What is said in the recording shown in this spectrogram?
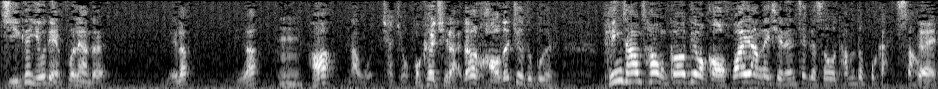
几个有点分量的人没了，没了，嗯。好，那我下去我不客气了，那好的就是不客气。平常唱高调搞花样那些人，这个时候他们都不敢上，对，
